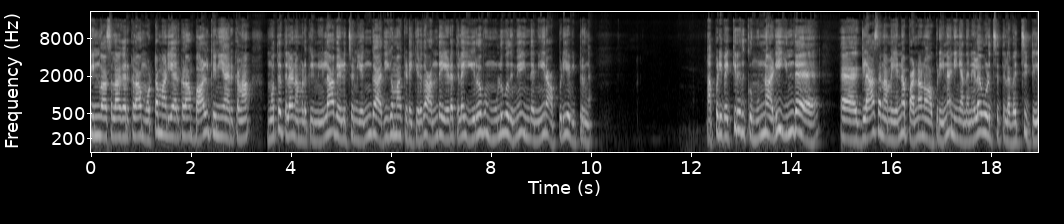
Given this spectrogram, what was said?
பின் வாசலாக இருக்கலாம் மொட்டை மாடியாக இருக்கலாம் பால்கனியாக இருக்கலாம். மொத்தத்தில் நம்மளுக்கு நிலா வெளிச்சம் எங்கே அதிகமாக கிடைக்கிறதோ அந்த இடத்துல இரவு முழுவதுமே இந்த நீரை அப்படியே விட்டுருங்க. அப்படி வைக்கிறதுக்கு முன்னாடி இந்த கிளாஸை நம்ம என்ன பண்ணணும் அப்படின்னா நீங்கள் அந்த நில வெளிச்சத்தில் வச்சுட்டு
